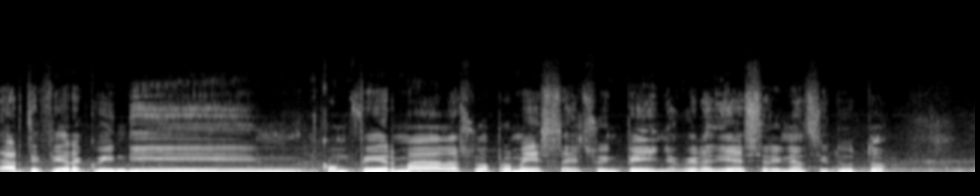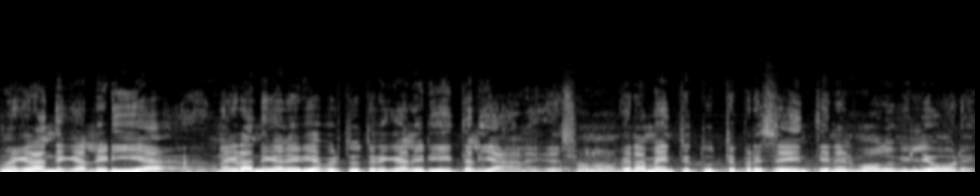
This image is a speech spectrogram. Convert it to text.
Arte Fiera quindi conferma la sua promessa, il suo impegno, quella di essere innanzitutto una grande galleria, una grande galleria per tutte le gallerie italiane che sono veramente tutte presenti nel modo migliore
